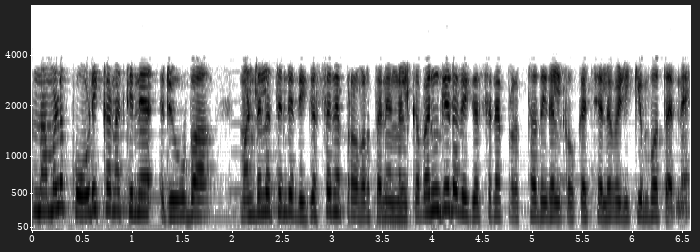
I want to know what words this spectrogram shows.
നമ്മൾ കോടിക്കണക്കിന് രൂപ മണ്ഡലത്തിന്റെ വികസന പ്രവർത്തനങ്ങൾക്ക് വൻകിട വികസന പദ്ധതികൾക്കൊക്കെ ചെലവഴിക്കുമ്പോൾ തന്നെ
